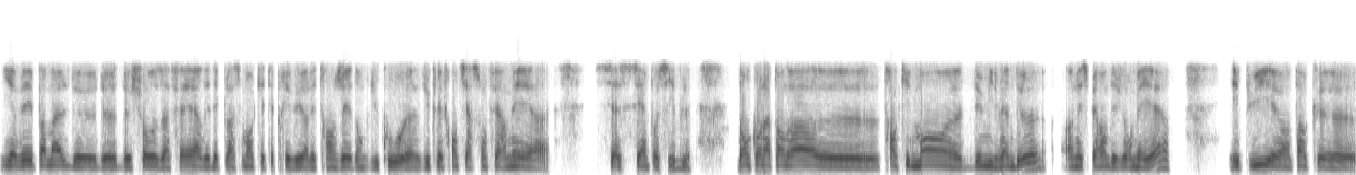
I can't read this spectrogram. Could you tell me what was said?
il y avait pas mal de, choses à faire, des déplacements qui étaient prévus à l'étranger. Donc, du coup, euh, vu que les frontières sont fermées, euh, c'est impossible. Donc, on attendra euh, tranquillement 2022 en espérant des jours meilleurs. Et puis, en tant que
